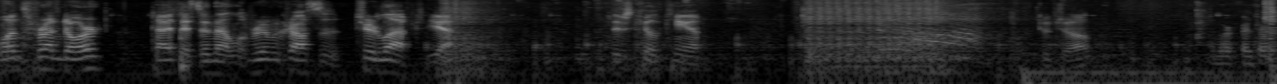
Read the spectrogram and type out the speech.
One's front door. Titus in that room across the to your left. Yeah. They just killed Cam. Good job. One more front door.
